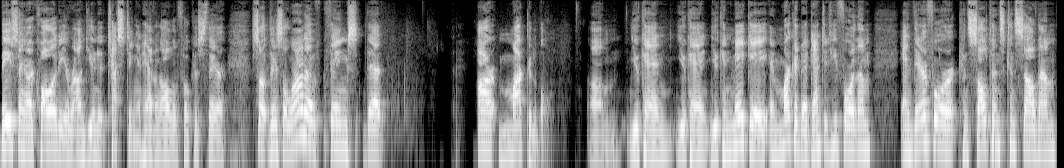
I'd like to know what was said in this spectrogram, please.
basing our quality around unit testing and having all the focus there. So there's a lot of things that are marketable. Um, you can you can you can make a, a market identity for them, and therefore consultants can sell them.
